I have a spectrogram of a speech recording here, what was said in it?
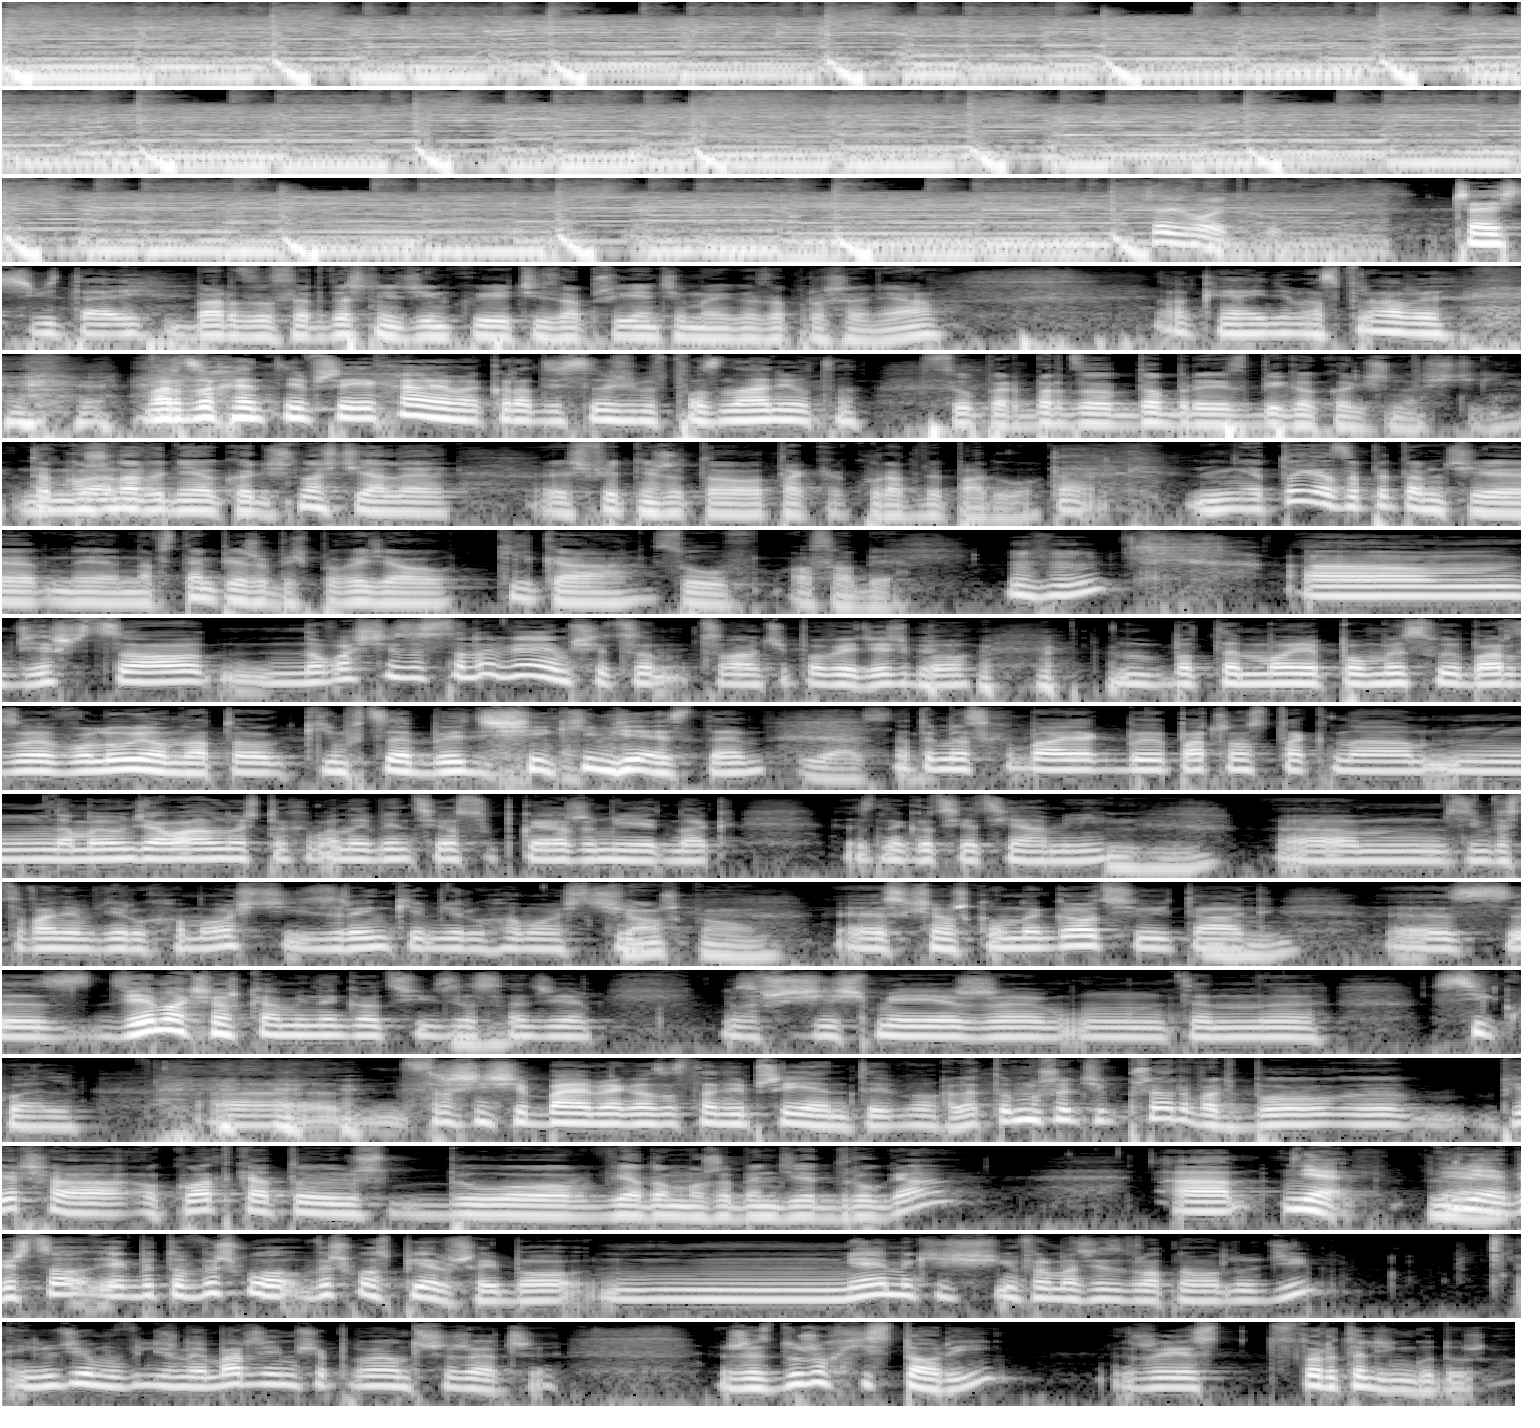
Cześć Wojtku. Cześć, witaj. Bardzo serdecznie dziękuję Ci za przyjęcie mojego zaproszenia. Okej, okay, nie ma sprawy. Bardzo chętnie przyjechałem, akurat jesteśmy w Poznaniu. To... Super, bardzo dobry zbieg okoliczności. No, może nawet nie okoliczności, ale świetnie, że to tak akurat wypadło. Tak. To ja zapytam Cię na wstępie, żebyś powiedział kilka słów o sobie. Mhm. Um, wiesz co, no właśnie zastanawiałem się, co, co mam ci powiedzieć, bo, bo te moje pomysły bardzo ewoluują na to, kim chcę być i kim jestem. Jasne. Natomiast chyba jakby patrząc tak na, na moją działalność, to chyba najwięcej osób kojarzy mnie jednak z negocjacjami, mhm. Z inwestowaniem w nieruchomości, z rynkiem nieruchomości. Z książką. E, z książką negocju i tak. Mhm. E, z, z, dwiema książkami negocju w mhm. zasadzie zawsze się śmieję, że mm, ten e, sequel strasznie się bałem, jak on zostanie przyjęty. Bo... Ale to muszę ci przerwać, bo pierwsza okładka to już było wiadomo, że będzie druga? A, nie, nie, nie, wiesz co, jakby to wyszło, wyszło z pierwszej, bo mm, miałem jakieś informacje zwrotną od ludzi i ludzie mówili, że najbardziej mi się podobają trzy rzeczy. Że jest dużo historii, że jest storytellingu dużo,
